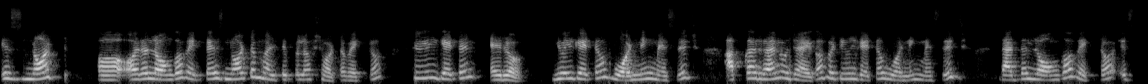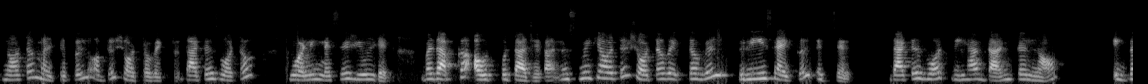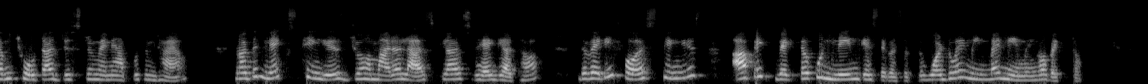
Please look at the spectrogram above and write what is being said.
इज़ नॉट और a longer vector is not a multiple of shorter vector so you will get an error you will get a warning message आपका run हो जाएगा but you will get a warning message that the longer vector is not a multiple of the shorter vector. That is what a warning message you will get. But आपका output आ जाएगा. उसमें क्या होता है? Shorter vector will recycle itself. That is what we have done till now. एकदम छोटा gist मैंने आपको समझाया. Now the next thing is जो हमारा last class रह गया था. The very first thing is आप एक vector को name कैसे कर सकते हो? What do I mean by naming a vector?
